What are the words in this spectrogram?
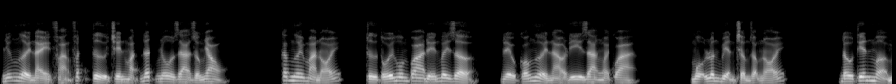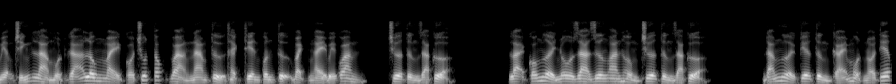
những người này phảng phất từ trên mặt đất nô ra giống nhau. Các ngươi mà nói, từ tối hôm qua đến bây giờ, đều có người nào đi ra ngoài qua? Mộ luân biển trầm giọng nói. Đầu tiên mở miệng chính là một gã lông mày có chút tóc vàng nam tử thạch thiên quân tự bạch ngày bế quan, chưa từng ra cửa. Lại có người nô ra dương an hồng chưa từng ra cửa. Đám người kia từng cái một nói tiếp.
